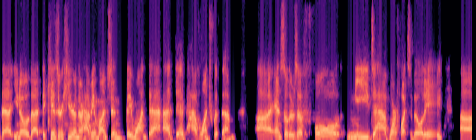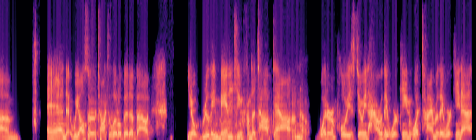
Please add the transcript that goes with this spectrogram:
that you know that the kids are here and they're having lunch and they want dad to have lunch with them. Uh, and so there's a full need to have more flexibility. Um, and we also talked a little bit about you know really managing from the top down what are employees doing? How are they working? What time are they working at?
